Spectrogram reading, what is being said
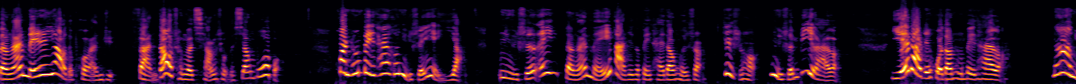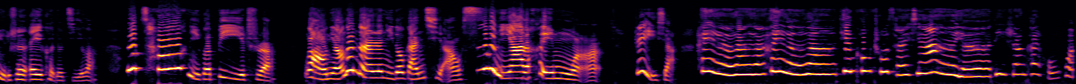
本来没人要的破玩具，反倒成了抢手的香饽饽。换成备胎和女神也一样，女神 A 本来没把这个备胎当回事儿，这时候女神 B 来了，也把这货当成备胎了。那女神 A 可就急了：“我操你个逼吃！老娘的男人你都敢抢，撕了你丫的黑木耳！”这一下。嘿啦啦啦，嘿啦啦，天空出彩霞呀，地上开红花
